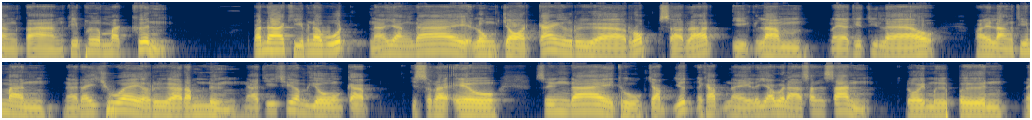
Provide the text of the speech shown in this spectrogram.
ต่างๆ ที่เพิ่มมากขึ้น บรรดาขีปนาวุธนะยังได้ลงจอดใกล้เรือรบสหรัฐอีกลำในอาทิตย์ที่แล้ว ภายหลังที่มันนะได้ช่วยเรือลำหนึ่งนะที่เชื่อมโยงกับอิสราเอล ซึ่งได้ถูกจับยึดนะครับในระยะเวลาสั้นๆ โดยมือปืนใน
